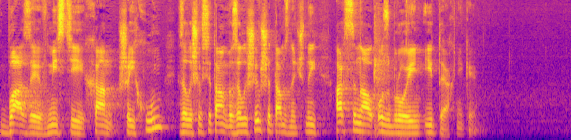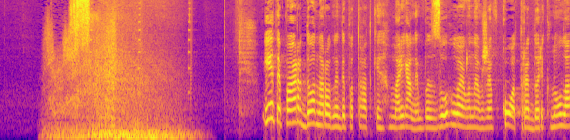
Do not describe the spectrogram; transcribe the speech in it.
бази в місті Хан Шейхун, залишився там, залишивши там значний арсенал озброєнь і техніки. І тепер до народної депутатки Мар'яни Безуглої. Вона вже вкотре дорікнула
